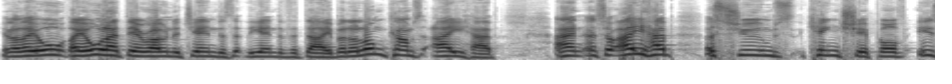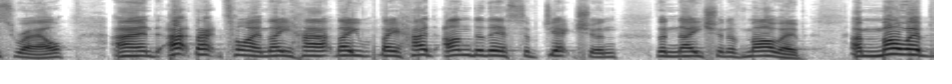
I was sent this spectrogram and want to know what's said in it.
You know, they all, they all had their own agendas at the end of the day. But along comes Ahab. And, and so Ahab assumes kingship of Israel. And at that time, they, ha- they, they had under their subjection the nation of Moab. And Moab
